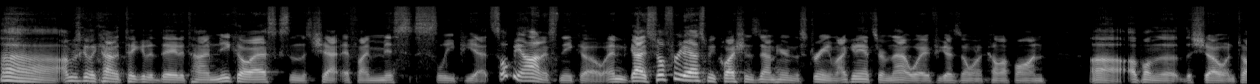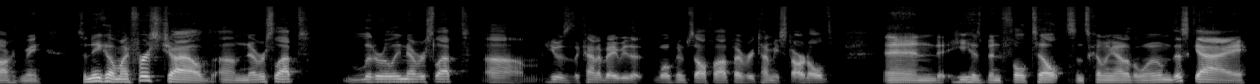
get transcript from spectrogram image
uh, I'm just going to kind of take it a day at a time. Nico asks in the chat if I miss sleep yet. So I'll be honest, Nico. And guys, feel free to ask me questions down here in the stream. I can answer them that way if you guys don't want to come up on uh, up on the, the show and talk with me. So Nico, my first child um, never slept, literally never slept. Um, he was the kind of baby that woke himself up every time he startled, and he has been full tilt since coming out of the womb. This guy,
